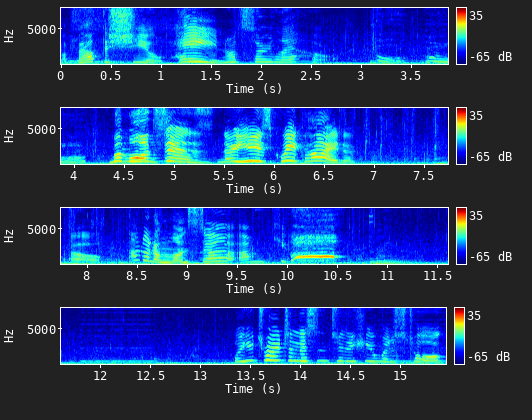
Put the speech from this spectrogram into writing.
About the shield. Hey, not so loud. My monsters! No use, quick, hide! Uh oh. I'm not a monster. I'm cute. Were you trying to listen to the humans talk?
